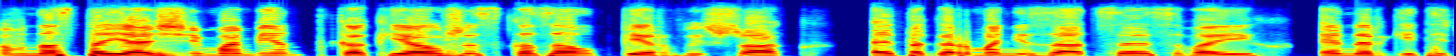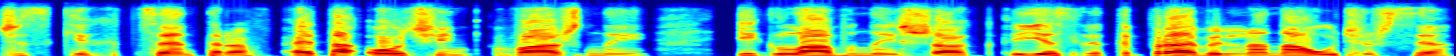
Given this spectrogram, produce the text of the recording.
В настоящий момент, как я уже сказал, первый шаг это гармонизация своих энергетических центров. Это очень важный и главный шаг. Если ты правильно научишься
